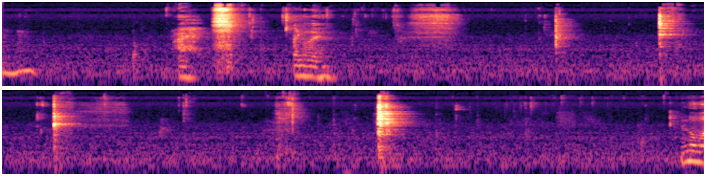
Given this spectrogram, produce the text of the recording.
อืมอะอร่อย นัว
